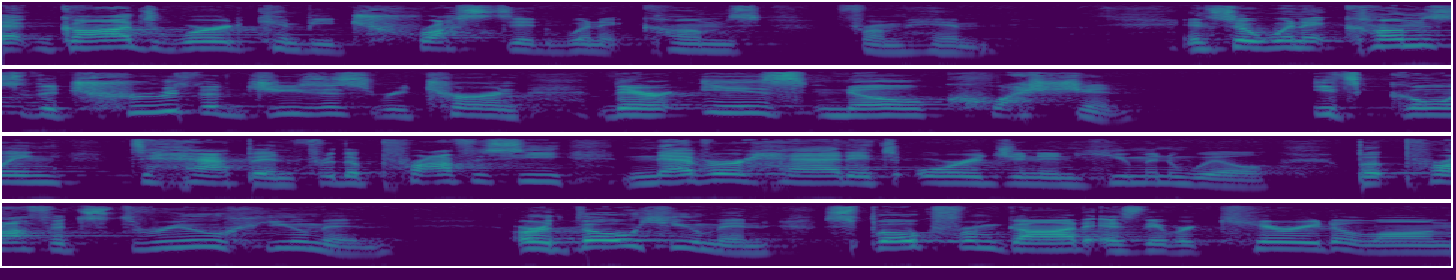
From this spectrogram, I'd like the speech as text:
that God's word can be trusted when it comes from him. And so when it comes to the truth of Jesus' return, there is no question. It's going to happen, for the prophecy never had its origin in human will, but prophets through human, or though human, spoke from God as they were carried along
